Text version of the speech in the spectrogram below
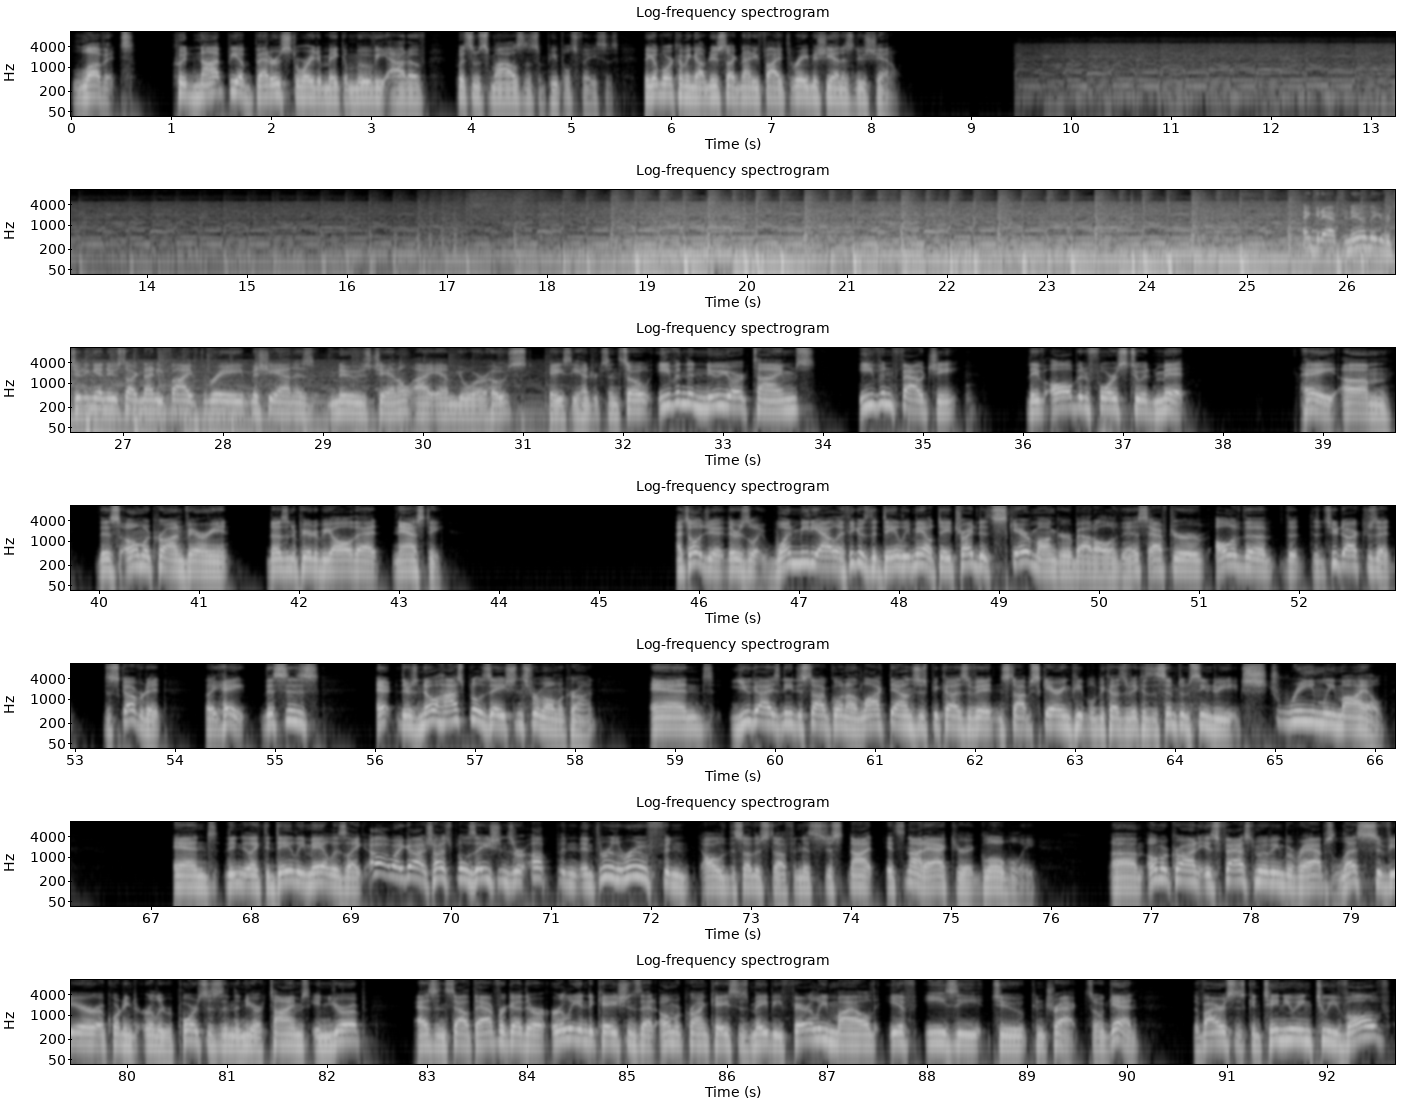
love it could not be a better story to make a movie out of, put some smiles on some people's faces. We got more coming up. Newstalk 95.3, Michiana's news channel. And good afternoon. Thank you for tuning in. News Talk 95.3, Michiana's news channel. I am your host, Casey Hendrickson. So even the New York Times, even Fauci, they've all been forced to admit, hey, um, this Omicron variant doesn't appear to be all that nasty. I told you there's like one media outlet, I think it was the Daily Mail. They tried to scaremonger about all of this after all of the, the, the two doctors that discovered it like, hey, this is eh, there's no hospitalizations from Omicron, and you guys need to stop going on lockdowns just because of it and stop scaring people because of it because the symptoms seem to be extremely mild. And then, like, the Daily Mail is like, oh my gosh, hospitalizations are up and, and through the roof and all of this other stuff. And it's just not, it's not accurate globally. Um, Omicron is fast moving, but perhaps less severe, according to early reports. This is in the New York Times. In Europe, as in South Africa, there are early indications that Omicron cases may be fairly mild if easy to contract. So, again, the virus is continuing to evolve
